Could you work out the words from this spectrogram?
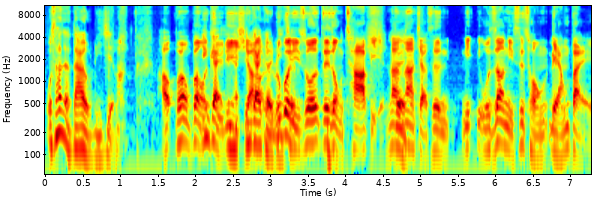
我常常讲，大家有理解吗？好，帮我帮我举例一下。应该可以。如果你说这种差别，那那假设你我知道你是从两百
